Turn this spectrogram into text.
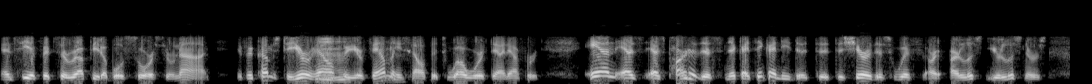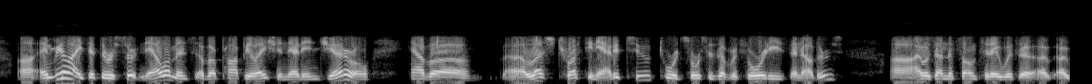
and see if it's a reputable source or not. If it comes to your health mm-hmm. or your family's health, it's well worth that effort. And as as part of this, Nick, I think I need to, to, to share this with our, our list, your listeners uh, and realize that there are certain elements of a population that, in general, have a, a less trusting attitude towards sources of authorities than others. Uh, I was on the phone today with a, a, a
